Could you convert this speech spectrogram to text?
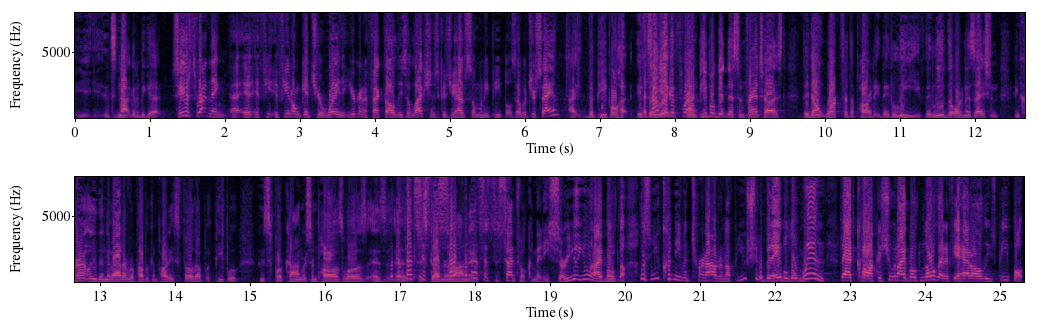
it's not going to be good. So you're threatening, uh, if, you, if you don't get your way, that you're going to affect all these elections because you have so many people. Is that what you're saying? I, the people, if they sounds get, like a threat. when people get disenfranchised, they don't work for the party. They leave. They leave the organization. And currently, the Nevada Republican Party is filled up with people who support Congressman Paul as well as as, But as, as Governor Romney. But that's just the Central Committee, sir. You, you and I both know. Listen, you couldn't even turn out enough. You should have been able to win that caucus. You and I both know that if you had all these people.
